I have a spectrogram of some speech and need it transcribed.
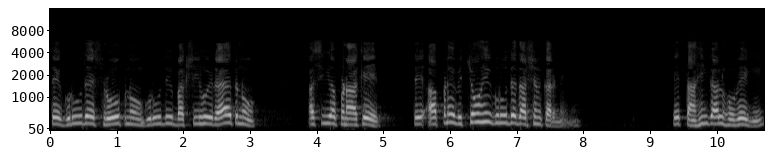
ਤੇ ਗੁਰੂ ਦੇ ਸਰੂਪ ਨੂੰ, ਗੁਰੂ ਦੀ ਬਖਸ਼ੀ ਹੋਈ ਰਹਿਤ ਨੂੰ ਅਸੀਂ ਅਪਣਾ ਕੇ ਤੇ ਆਪਣੇ ਵਿੱਚੋਂ ਹੀ ਗੁਰੂ ਦੇ ਦਰਸ਼ਨ ਕਰਨੇ ਨੇ। ਇਹ ਤਾਂ ਹੀ ਗੱਲ ਹੋਵੇਗੀ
